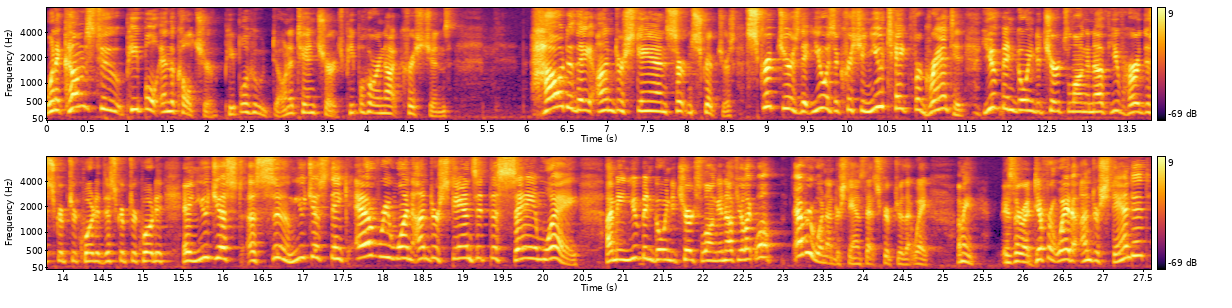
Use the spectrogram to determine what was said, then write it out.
When it comes to people in the culture, people who don't attend church, people who are not Christians, how do they understand certain scriptures? Scriptures that you as a Christian, you take for granted. You've been going to church long enough, you've heard this scripture quoted, this scripture quoted, and you just assume, you just think everyone understands it the same way. I mean, you've been going to church long enough, you're like, well, everyone understands that scripture that way. I mean, is there a different way to understand it?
